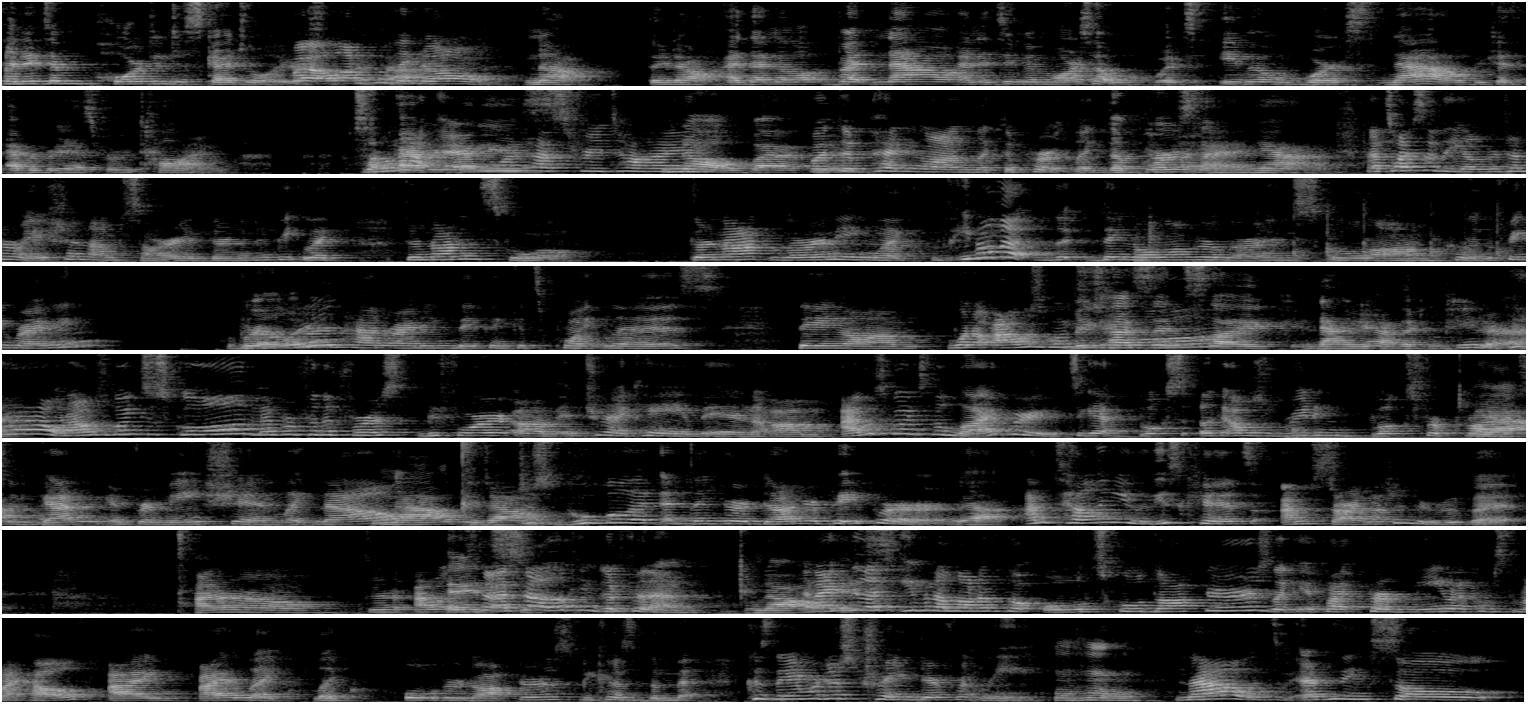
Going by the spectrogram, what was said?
And it's important to schedule yourself. But a lot of like people they don't. No, they don't. And then, a lot, but now, and it's even more so. It's even worse now because everybody has free time. So Well, not everyone has free time. no, but But depending on like the per like the person, okay. yeah, That's why I said the younger generation. I'm sorry, they're gonna be like they're not in school. They're not learning like you know that they no longer learn in school um calligraphy writing. They really, learn handwriting. They think it's pointless. They um when I was going to because school, it's like now you have the computer. yeah, when I was going to school, remember for the first before um internet came in, um I was going to the library to get books. Like I was reading books for projects Yeah. and gathering information. Like now, Now they don't. just Google it and then you're done your paper. yeah, I'm telling you, these kids. I'm sorry, I'm not trying to be rude, but I don't know. They're, I don't. It's, It's- it's not looking good for them. no. And I feel like even a lot of the old school doctors, like if I, for me, when it comes to my health, I, I like like older doctors because the because they were just trained differently. Mhm. Now it's everything's so,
